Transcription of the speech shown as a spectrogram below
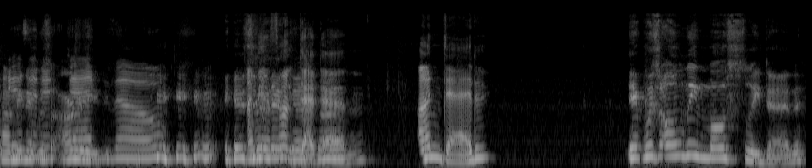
Isn't it was it already. dead though? I mean, it's not dead, though? dead. Undead. It was only mostly dead.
